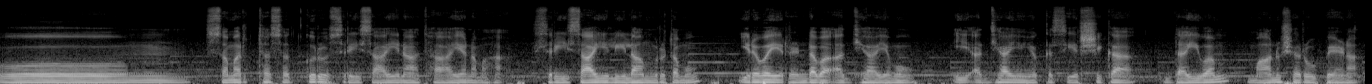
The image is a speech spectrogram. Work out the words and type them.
ఓం సమర్థ సద్గురు శ్రీ సాయినాథాయ నమ. శ్రీ సాయి లీలామృతము ఇరవై రెండవ అధ్యాయము. ఈ అధ్యాయం యొక్క శీర్షిక దైవం మానుష రూపేణ.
